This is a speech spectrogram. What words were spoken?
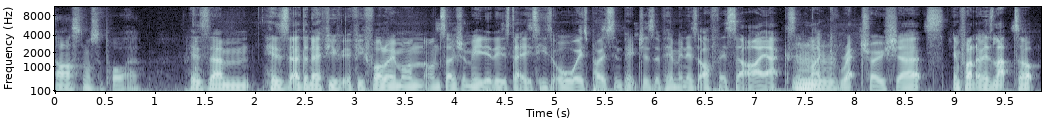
Arsenal supporter. His um his I don't know if you if you follow him on on social media these days. He's always posting pictures of him in his office at Ajax in like retro shirts in front of his laptop.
